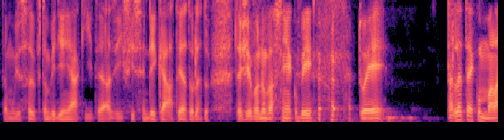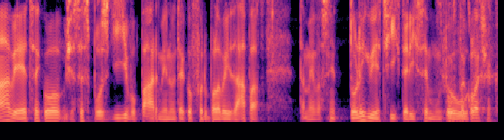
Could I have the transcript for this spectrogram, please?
tam může se v tom vidět nějaký ty azijský syndikáty a tohle. Takže ono vlastně jakoby, to je tahle je jako malá věc, jako, že se spozdí o pár minut jako fotbalový zápas. Tam je vlastně tolik věcí, které se můžou... Spousta koleček.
